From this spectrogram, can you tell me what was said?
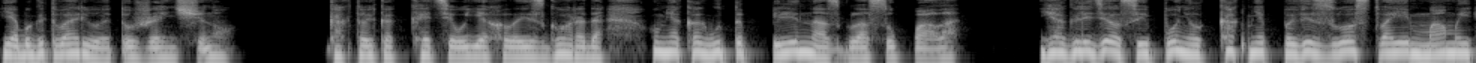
Я боготворю эту женщину. Как только Кэти уехала из города, у меня как будто пелена с глаз упала. Я огляделся и понял, как мне повезло с твоей мамой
